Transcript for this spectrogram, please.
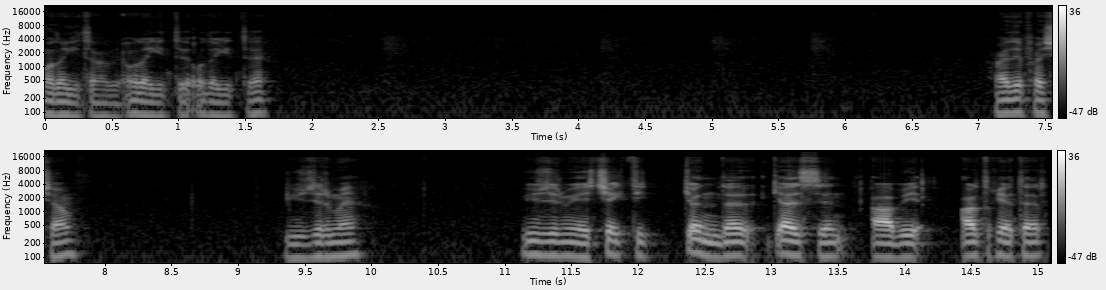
o da gitti abi. O da gitti. O da gitti. Hadi paşam. 120. 120'ye çektik. Gönder gelsin. Abi artık yeter.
